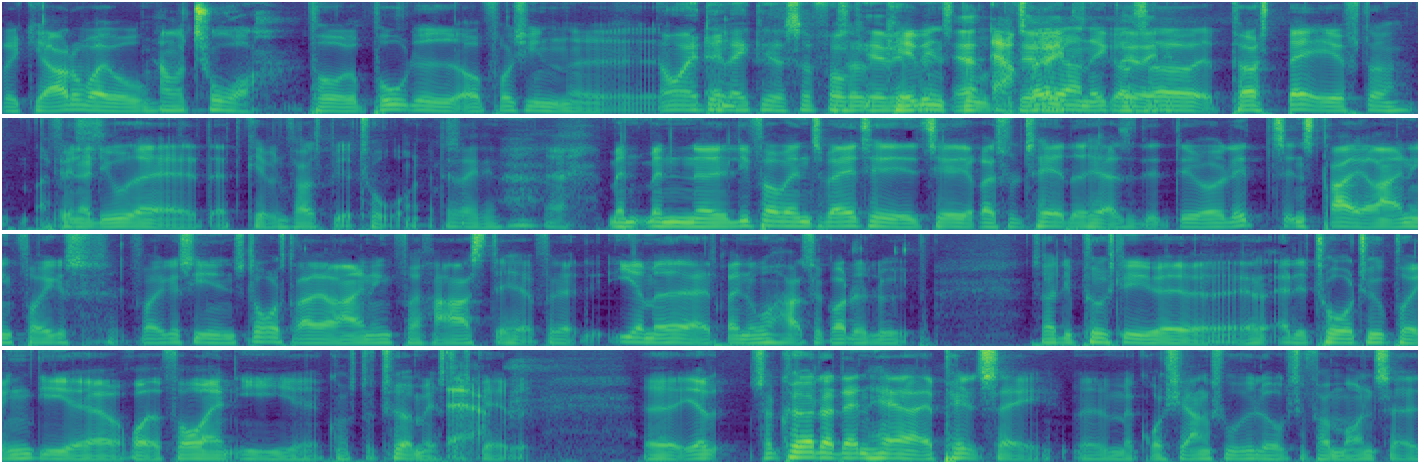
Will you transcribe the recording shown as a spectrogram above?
Ricciardo var jo han var toer. på podiet og få sin... Øh, Nå, ja, det er rigtigt, og så får så Kevin... Kevin stod ja, på træerne, ikke? og så først bagefter finder yes. de ud af, at, at Kevin faktisk bliver toer. Det er rigtigt. Ja. Men, men uh, lige for at vende tilbage til, til resultatet her, altså det, det var lidt en streg i regning, for ikke, for ikke at sige en stor streg i regning for Haas det her, for i og med, at Renault har så godt et løb, så er de pludselig, øh, er det 22 point, de er røget foran i øh, konstruktørmesterskabet. Ja. Øh, jeg, så kører der den her appelsag øh, med Grosjeans udelukkelse fra Monza,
